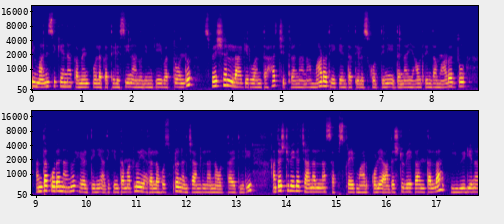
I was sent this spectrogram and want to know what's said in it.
ನಿಮ್ಮ ಅನಿಸಿಕೆಯನ್ನು ಕಮೆಂಟ್ ಮೂಲಕ ತಿಳಿಸಿ. ನಾನು ನಿಮಗೆ ಇವತ್ತು ಒಂದು ಸ್ಪೆಷಲ್ ಆಗಿರುವಂತಹ ಚಿತ್ರಾನ್ನ ಮಾಡೋದು ಹೇಗೆ ಅಂತ ತಿಳಿಸ್ಕೊಡ್ತೀನಿ. ಇದನ್ನು ಯಾವುದರಿಂದ ಮಾಡೋದು ಅಂತ ಕೂಡ ನಾನು ಹೇಳ್ತೀನಿ. ಅದಕ್ಕಿಂತ ಮೊದಲು ಯಾರೆಲ್ಲ ಹೊಸಬ್ರು ನನ್ನ ಚಾನಲ್ನ ನೋಡ್ತಾ ಇದ್ದೀರಿ, ಆದಷ್ಟು ಬೇಗ ಚಾನಲ್ನ ಸಬ್ಸ್ಕ್ರೈಬ್ ಮಾಡ್ಕೊಳ್ಳಿ. ಆದಷ್ಟು ಬೇಗ ಅಂತಲ್ಲ, ಈ ವಿಡಿಯೋನ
